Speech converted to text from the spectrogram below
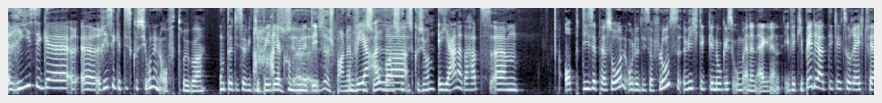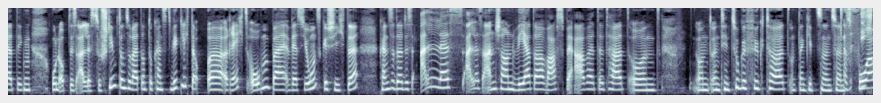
riesige, äh, riesige Diskussionen oft drüber unter dieser Wikipedia-Community. das ist ja spannend. Wer Wieso? Was für aller- Diskussion? Ja, na, da hat's ähm, ob diese Person oder dieser Fluss wichtig genug ist, um einen eigenen Wikipedia-Artikel zu rechtfertigen und ob das alles so stimmt und so weiter. Und du kannst wirklich da äh, rechts oben bei Versionsgeschichte, kannst du da das alles, alles anschauen, wer da was bearbeitet hat und, und, und hinzugefügt hat. Und dann gibt's noch so ein Also Forum. ich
